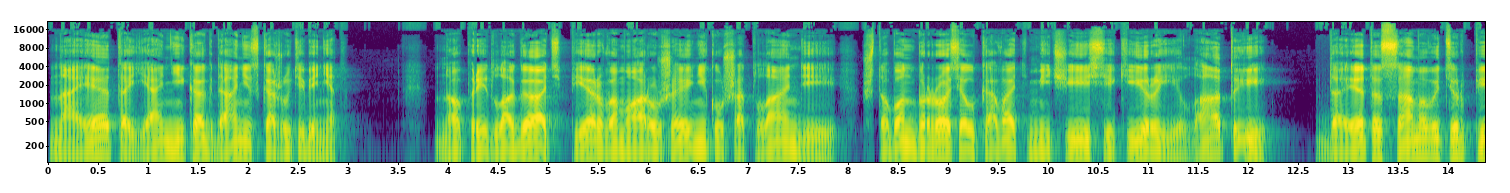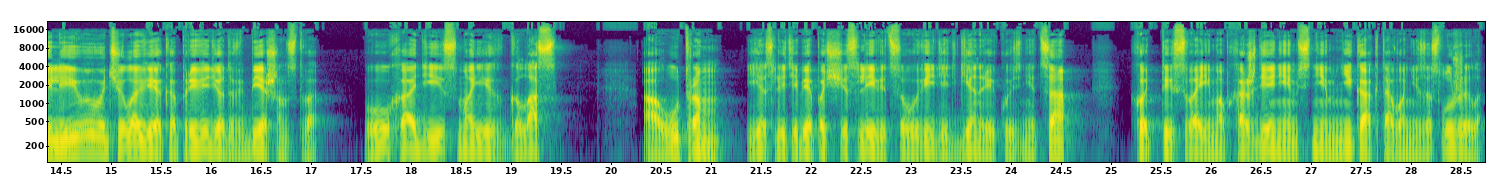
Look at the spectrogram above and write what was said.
На это я никогда не скажу тебе «нет». Но предлагать первому оружейнику Шотландии, чтобы он бросил ковать мечи, секиры и латы, да это самого терпеливого человека приведет в бешенство. Уходи с моих глаз. А утром, если тебе посчастливится увидеть Генри Кузнеца, хоть ты своим обхождением с ним никак того не заслужила,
